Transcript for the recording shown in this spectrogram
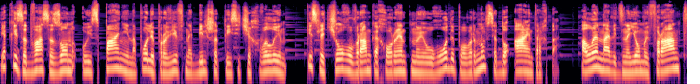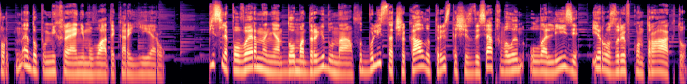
який за два сезони у Іспанії на полі провів не більше тисячі хвилин, після чого в рамках орендної угоди повернувся до Айнтрахта. Але навіть знайомий Франкфурт не допоміг реанімувати кар'єру. Після повернення до Мадриду на футболіста чекали 360 хвилин у Лалізі і розрив контракту.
